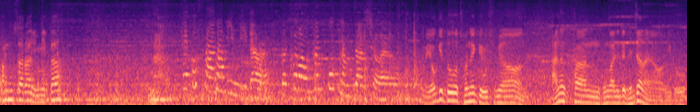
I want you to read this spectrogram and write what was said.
한국 사람입니까? 태국 사람입니다 그럼 한국 남자 좋아요 여기도 저녁에 오시면 아늑한 공간인데 괜찮아요. 여기도.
